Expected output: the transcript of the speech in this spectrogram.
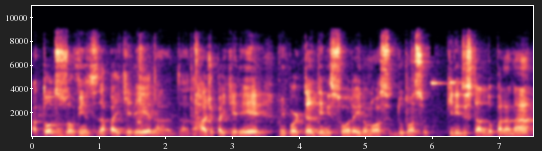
a todos os ouvintes da Pai Querer, da, da, da Rádio Pai Querer, uma importante emissora aí no nosso, do nosso querido estado do Paraná,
